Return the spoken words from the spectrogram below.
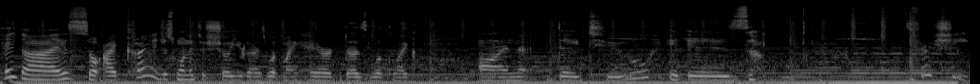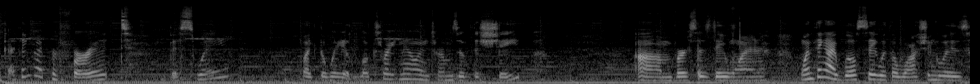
Hey guys, so I kind of just wanted to show you guys what my hair does look like on day two. It is, it's very chic. I think I prefer it this way, like the way it looks right now in terms of the shape um, versus day one. One thing I will say with the washing is,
